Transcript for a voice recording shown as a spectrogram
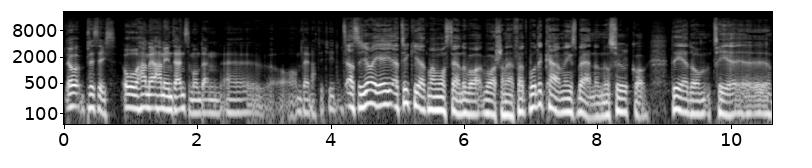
Ja, precis. Och han är, han är inte ensam om den, eh, om den attityden. Alltså jag, är, jag tycker att man måste ändå vara varsam här för att både Cummings, Bannon och Surkov det är de tre eh,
